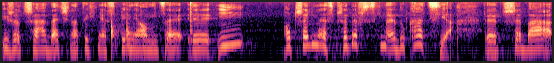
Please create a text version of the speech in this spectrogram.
i że trzeba dać natychmiast pieniądze e, i potrzebna jest przede wszystkim edukacja. E, Trzeba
